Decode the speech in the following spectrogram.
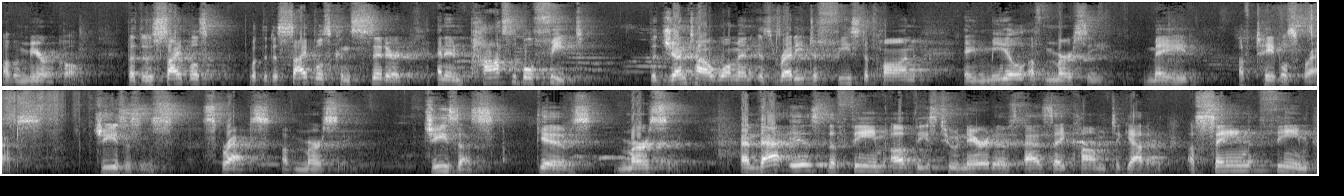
of a miracle. That the disciples, what the disciples considered an impossible feat, the Gentile woman is ready to feast upon a meal of mercy made of table scraps. Jesus' scraps of mercy. Jesus gives mercy. And that is the theme of these two narratives as they come together. A same theme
